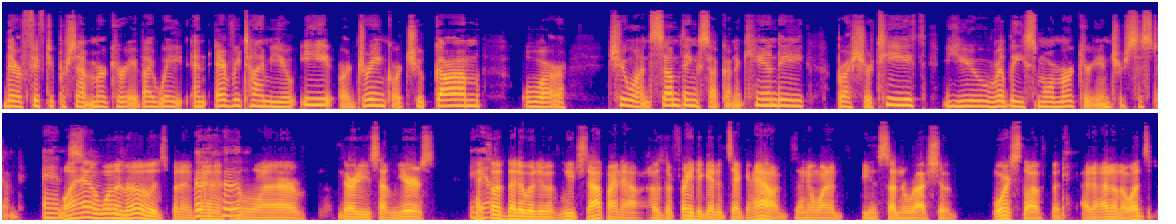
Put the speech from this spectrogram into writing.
they're 50% mercury by weight. And every time you eat or drink or chew gum or chew on something, suck on a candy, brush your teeth, you release more mercury into your system. And well, I have one of those, but I've been uh-huh. it for 37 years. Yep. I thought that it would have leached out by now. I was afraid to get it taken out. I didn't want to be a sudden rush of more stuff, but I don't, I don't know what to do.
